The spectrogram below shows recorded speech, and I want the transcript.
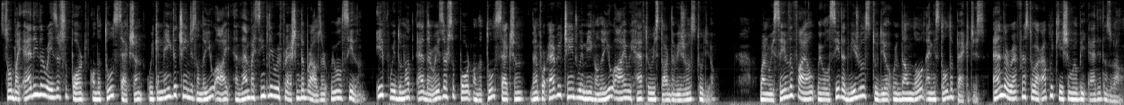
So by adding the Razor support on the Tools section, we can make the changes on the UI and then by simply refreshing the browser, we will see them. If we do not add the Razor support on the Tools section, then for every change we make on the UI, we have to restart the Visual Studio. When we save the file, we will see that Visual Studio will download and install the packages, and the reference to our application will be added as well.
